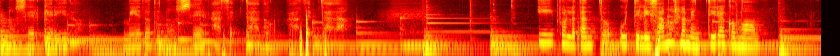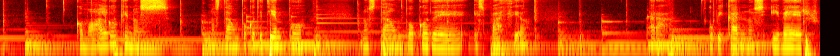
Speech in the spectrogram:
no ser querido, miedo de no ser aceptado, aceptada. Y por lo tanto utilizamos la mentira como como algo que nos da un poco de tiempo, nos da un poco de espacio para ubicarnos y ver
